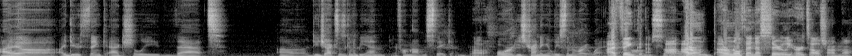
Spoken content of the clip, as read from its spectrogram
I uh, I do think actually that uh, Djax is going to be in, if I'm not mistaken. Oh. Or he's trending at least in the right way. I think um, so, I, I, don't I don't know if that necessarily hurts Alshon though.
